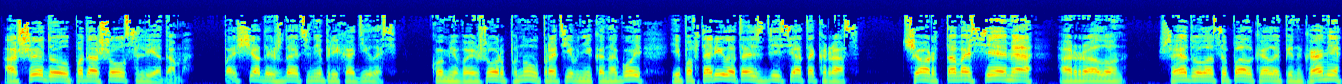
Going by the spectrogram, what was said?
а Шэдуэлл подошел следом. Пощады ждать не приходилось. Коми-воежор пнул противника ногой и повторил это с десяток раз. «Чёртово семя!» — орал он. Шэдуэлл осыпал Кэла пинками,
